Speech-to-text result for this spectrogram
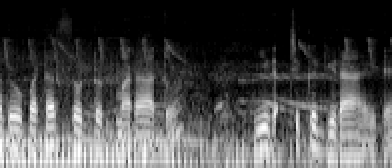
ಅದು ಬಟರ್ ಫ್ರೂಟ್ ಮರ ಅದು. ಈಗ ಚಿಕ್ಕ ಗಿಡ ಇದೆ.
